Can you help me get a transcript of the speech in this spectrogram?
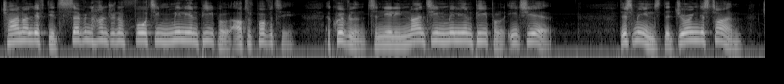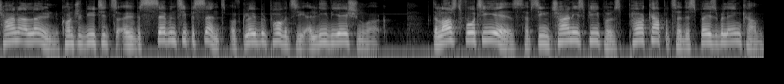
China lifted 740 million people out of poverty, equivalent to nearly 19 million people each year. This means that during this time, China alone contributed to over 70% of global poverty alleviation work. The last 40 years have seen Chinese people's per capita disposable income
